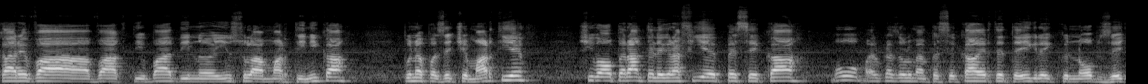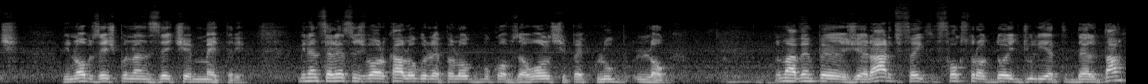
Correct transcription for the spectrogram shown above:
care va, va activa din uh, insula Martinica până pe 10 martie și va opera în telegrafie PSK, o, mai lucrează lumea în PSK, RTTY în 80, din 80 până în 10 metri. Bineînțeles, își va urca logurile pe log Book of the Wall și pe Club Log. Îl mai avem pe Gerard, Foxtrot 2 Juliet Delta,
